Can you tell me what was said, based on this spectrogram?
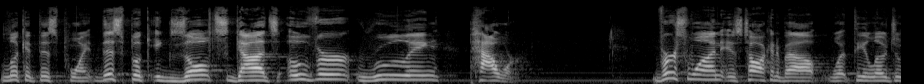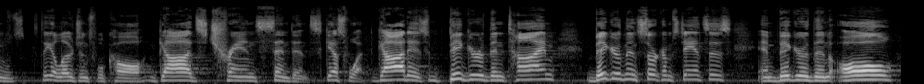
look at this point, this book exalts God's overruling power. Verse 1 is talking about what theologians, theologians will call God's transcendence. Guess what? God is bigger than time, bigger than circumstances, and bigger than all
